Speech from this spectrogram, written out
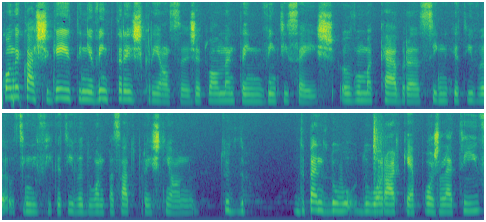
Quando eu cá cheguei, eu tinha 23 crianças, atualmente tenho 26. Houve uma quebra significativa, significativa do ano passado para este ano. Tudo de, depende do, do horário que é pós-letivo,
